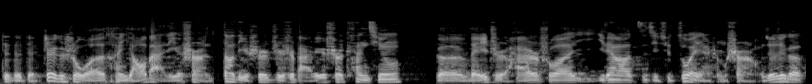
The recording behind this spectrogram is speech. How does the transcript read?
对对对，这个是我很摇摆的一个事儿，到底是只是把这个事儿看清。个为止，还是说一定要自己去做一件什么事儿？我觉得这个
